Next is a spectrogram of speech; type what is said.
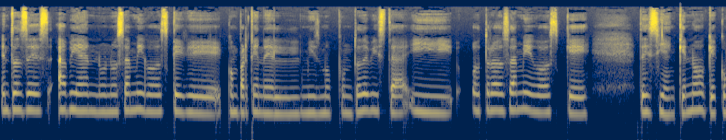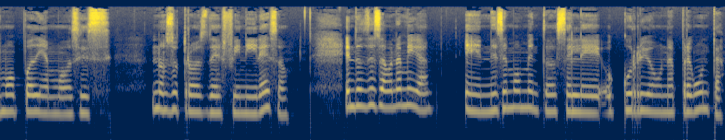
Entonces habían unos amigos que compartían el mismo punto de vista y otros amigos que decían que no, que cómo podíamos es nosotros definir eso. Entonces a una amiga en ese momento se le ocurrió una pregunta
